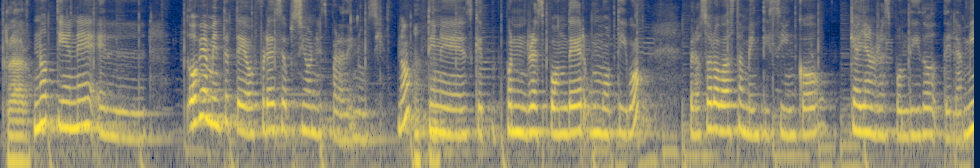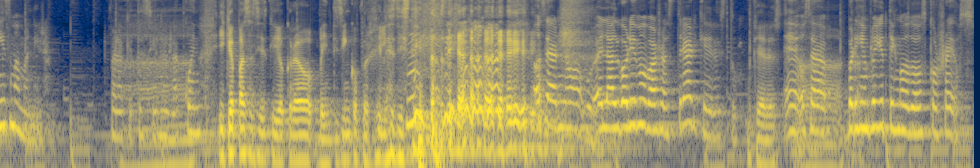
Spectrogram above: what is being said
Claro. No tiene el... Obviamente te ofrece opciones para denuncia, ¿no? Tienes que responder un motivo, pero solo bastan 25 que hayan respondido de la misma manera para que te cierren la cuenta. ¿Y qué pasa si es que yo creo 25 perfiles distintos? o sea, no, el algoritmo va a rastrear que eres tú. Que eres tú. Eh, o sea, ah, por ejemplo, yo tengo dos correos.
